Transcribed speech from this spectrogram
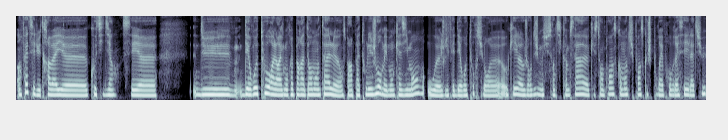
en fait c'est du travail euh, quotidien. C'est du des retours. Alors avec mon préparateur mental on se parle pas tous les jours mais bon quasiment où je lui fais des retours sur ok là, aujourd'hui je me suis sentie comme ça qu'est-ce que t'en penses? Comment tu penses que je pourrais progresser là-dessus?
